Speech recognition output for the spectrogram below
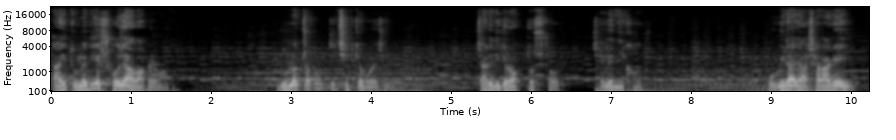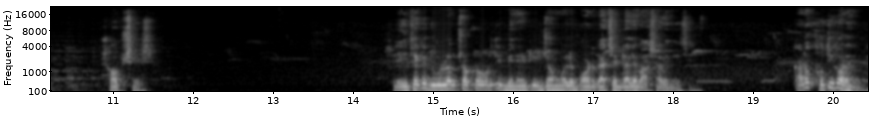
তাই তুলে দিয়ে সোজা বাপের মাথা দুর্লভ চক্রবর্তী ছিটকে পড়েছিল চারিদিকে রক্তস্রোত, ছেলে নিখোঁজ। কবিরাজ আসার আগেই সব শেষ। সেই থেকে দুর্লভ চক্রবর্তী বেনেটির জঙ্গলে বট গাছের ডালে বাসা বেঁধেছেন কারও ক্ষতি করেন না।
